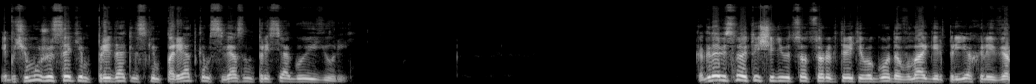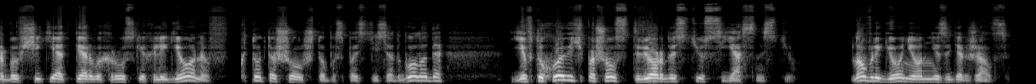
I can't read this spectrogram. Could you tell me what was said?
И почему же с этим предательским порядком связан присягу и Юрий? Когда весной 1943 года в лагерь приехали вербовщики от первых русских легионов, кто-то шел, чтобы спастись от голода, Евтухович пошел с твердостью, с ясностью. Но в легионе он не задержался.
